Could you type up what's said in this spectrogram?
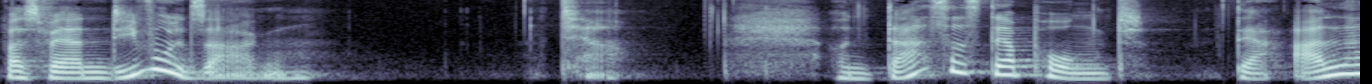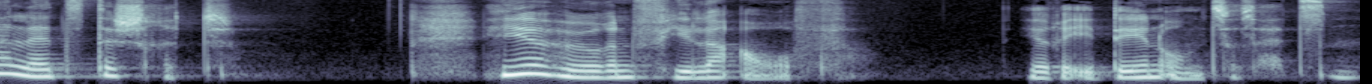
Was werden die wohl sagen? Tja, und das ist der Punkt, der allerletzte Schritt. Hier hören viele auf, ihre Ideen umzusetzen.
